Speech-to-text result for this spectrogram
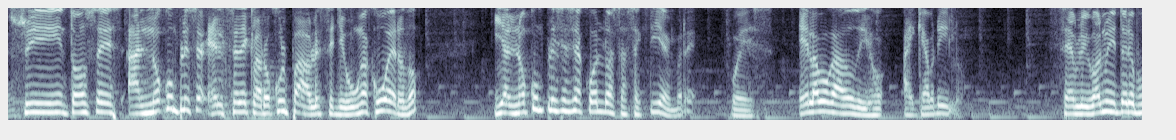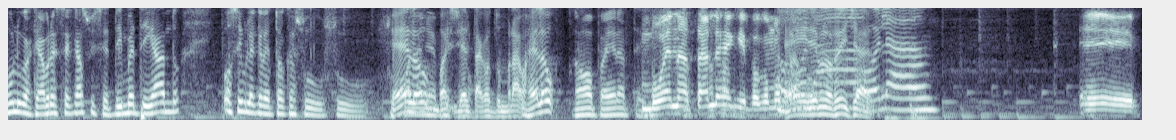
Sí, entonces al no cumplirse, él se declaró culpable, se llegó a un acuerdo Y al no cumplirse ese acuerdo hasta septiembre, pues el abogado dijo, hay que abrirlo. Se obligó al Ministerio Público a que abra ese caso y se está investigando. Posible que le toque su... su, Hello. Pues, él está acostumbrado. Hello. No, espérate. Buenas tardes, equipo. ¿Cómo están? Hey, dímelo, Richard. Hola. Eh,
